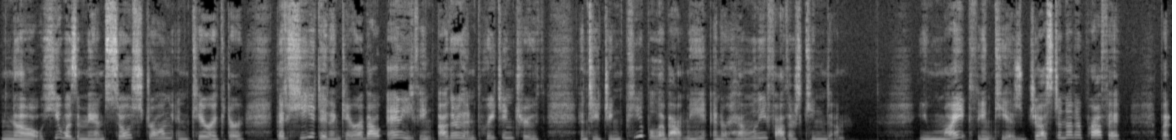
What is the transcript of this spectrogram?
No, he was a man so strong in character that he didn't care about anything other than preaching truth and teaching people about me and our Heavenly Father's kingdom. You might think he is just another prophet, but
